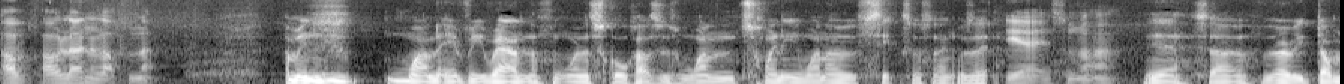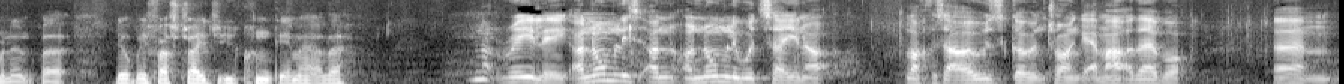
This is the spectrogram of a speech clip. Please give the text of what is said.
I'll, I'll learn a lot from that. I mean, you won every round. I think one of the scorecards was 120, 106 or something, was it? Yeah, something like that. Yeah, so very dominant, but a little bit frustrated you couldn't get him out of there. Not really. I normally, I, I normally would say, you know, like I said, I always go and try and get him out of there, but um,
